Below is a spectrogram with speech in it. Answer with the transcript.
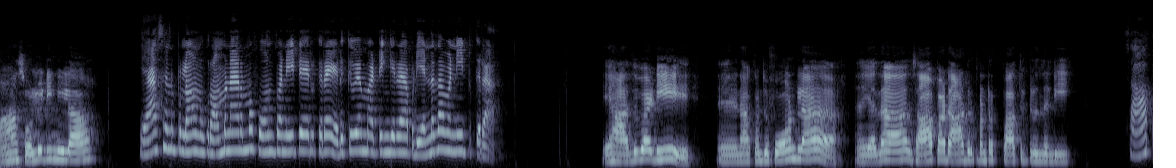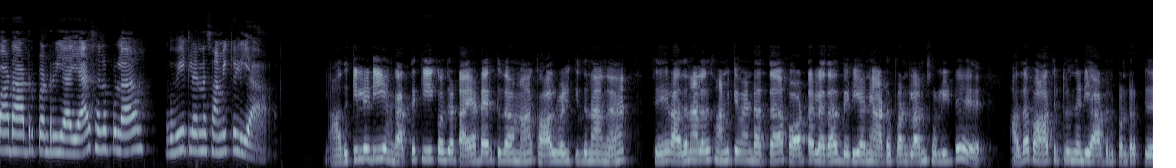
ஆ சொல்லுடி நீலா. ஏன் சின்ன புள்ள உனக்கு ரொம்ப நேரமா ஃபோன் பண்ணிட்டே இருக்கிற. எடுக்கவே மாட்டேங்கிற. அப்படி என்னதான் பண்ணிட்டு இருக்கிற ஏ அதுவாடி. நான் கொஞ்சம் ஃபோனில் எதா சாப்பாடு ஆர்டர் பண்ணுறக்கு பார்த்துட்டு இருந்தேன்டி. சாப்பாடு ஆர்டர் பண்றியா? ஏன் சின்ன புள்ள உங்க வீட்ல என்ன சமைக்கலையா? அதுக்கு இல்லடி எங்கள் அத்தைக்கு கொஞ்சம் டயர்டாக இருக்குதாம்மா கால் வலிக்குதுனாங்க சரி அதனால தான் சமைக்க வேண்டாத்தா ஹோட்டல் ஏதாவது பிரியாணி ஆர்டர் பண்ணலான்னு சொல்லிட்டு அதான் பார்த்துட்டு இருந்தேன்டி ஆர்டர் பண்ணுறக்கு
